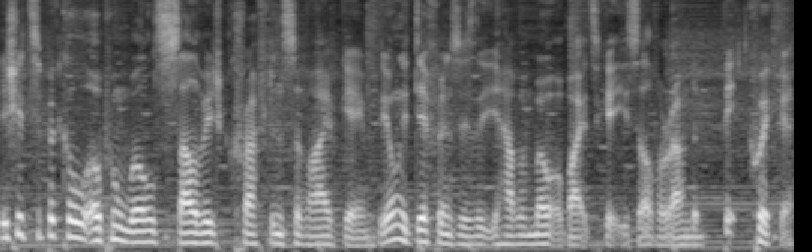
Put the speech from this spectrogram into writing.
It's your typical open world salvage, craft and survive game. The only difference is that you have a motorbike to get yourself around a bit quicker.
